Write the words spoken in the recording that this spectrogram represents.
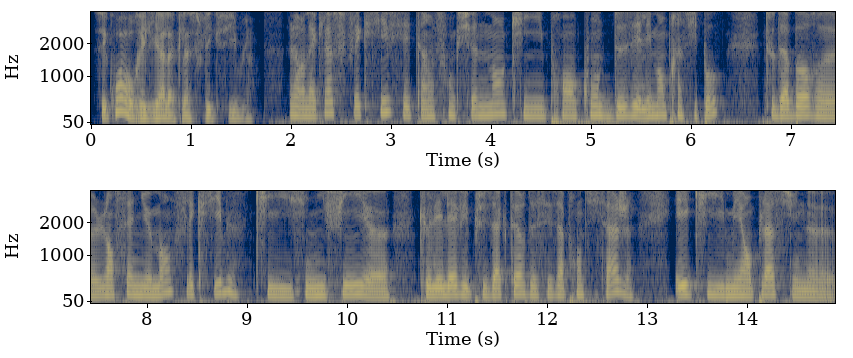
C'est quoi Aurélia la classe flexible? Alors la classe flexible, c'est un fonctionnement qui prend en compte deux éléments principaux. Tout d'abord euh, l'enseignement flexible, qui signifie euh, que l'élève est plus acteur de ses apprentissages et qui met en place une euh,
